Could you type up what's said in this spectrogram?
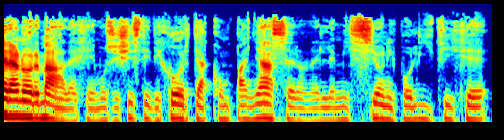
Era normale che i musicisti di corte accompagnassero nelle missioni politiche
